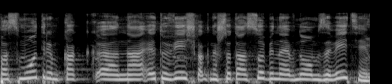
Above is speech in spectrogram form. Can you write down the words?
посмотрим как э, на эту вещь, как на что-то особенное в Новом Завете.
